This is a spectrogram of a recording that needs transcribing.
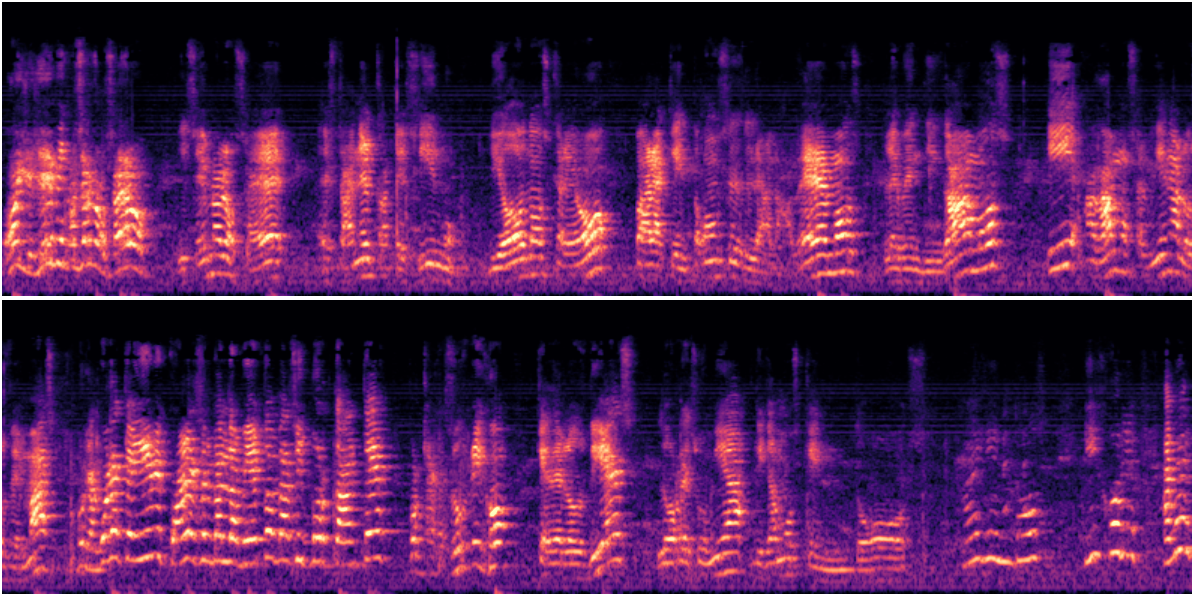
Oye, Jimmy, no seas grosero. Y sí me lo sé, está en el catecismo. Dios nos creó para que entonces le alabemos, le bendigamos y hagamos el bien a los demás. Porque acuérdate, Jimmy, ¿cuál es el mandamiento más importante? Porque Jesús dijo que de los diez lo resumía, digamos que en dos. Ay, en dos. Híjole, a ver,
